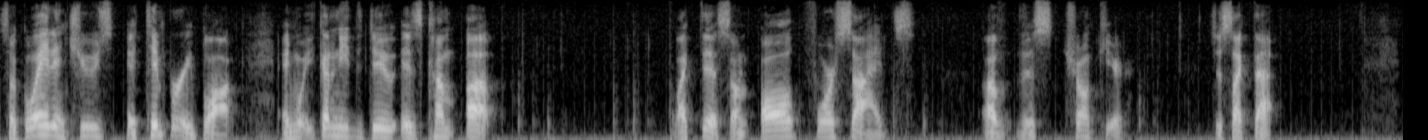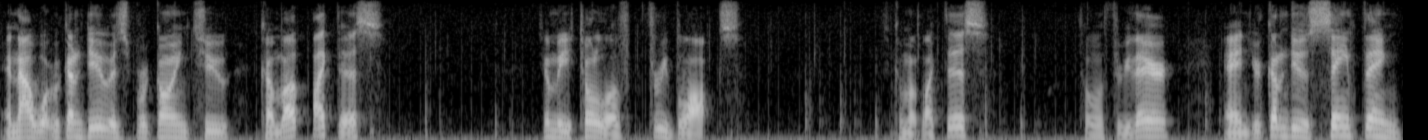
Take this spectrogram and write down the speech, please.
So go ahead and choose a temporary block and what you're going to need to do is come up like this on all four sides of this trunk here. Just like that. And now what we're going to do is we're going to come up like this it's going to be a total of three blocks. Come up like this. Total of three there. And you're going to do the same thing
